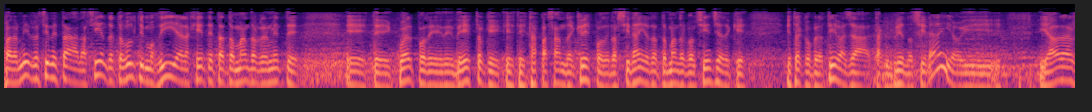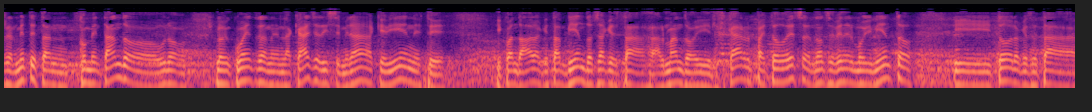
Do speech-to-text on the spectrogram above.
para mí recién está haciendo, estos últimos días la gente está tomando realmente este cuerpo de, esto que, que, está pasando en Crespo, de los 100 años está tomando conciencia de que esta cooperativa ya está cumpliendo 100 años y, y, ahora realmente están comentando, uno lo encuentran en la calle, dice, mirá, qué bien, este y cuando ahora que están viendo ya que se está armando y las carpas y todo eso, entonces ven el movimiento y todo lo que se está,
